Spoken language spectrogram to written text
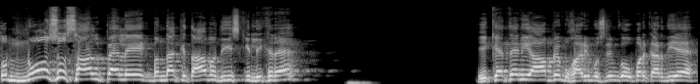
تو نو سو سال پہلے ایک بندہ کتاب حدیث کی لکھ رہا ہے یہ کہتے ہیں نہیں، آپ نے بخاری مسلم کو اوپر کر دیا ہے،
